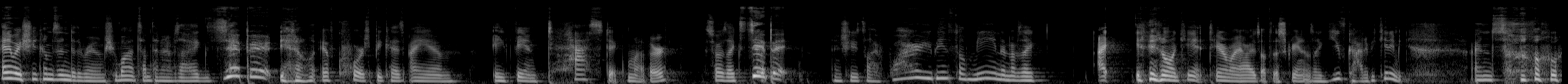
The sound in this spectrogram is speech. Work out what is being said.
Anyway, she comes into the room. She wants something. I was like, zip it. You know, of course, because I am a fantastic mother. So I was like, zip it. And she's like, why are you being so mean? And I was like, I, you know, I can't tear my eyes off the screen. I was like, you've got to be kidding me. And so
